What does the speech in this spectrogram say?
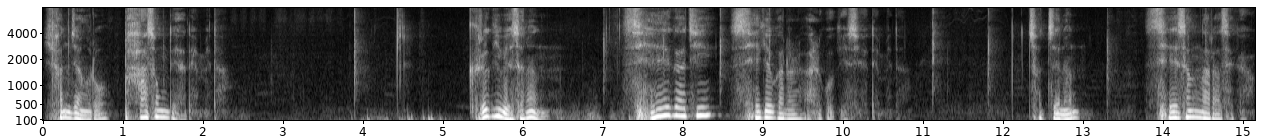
현장으로 파송돼야 됩니다. 그러기 위해서는 세 가지 세계관을 알고 계셔야 됩니다. 첫째는 세상 나라 세계관입니다.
